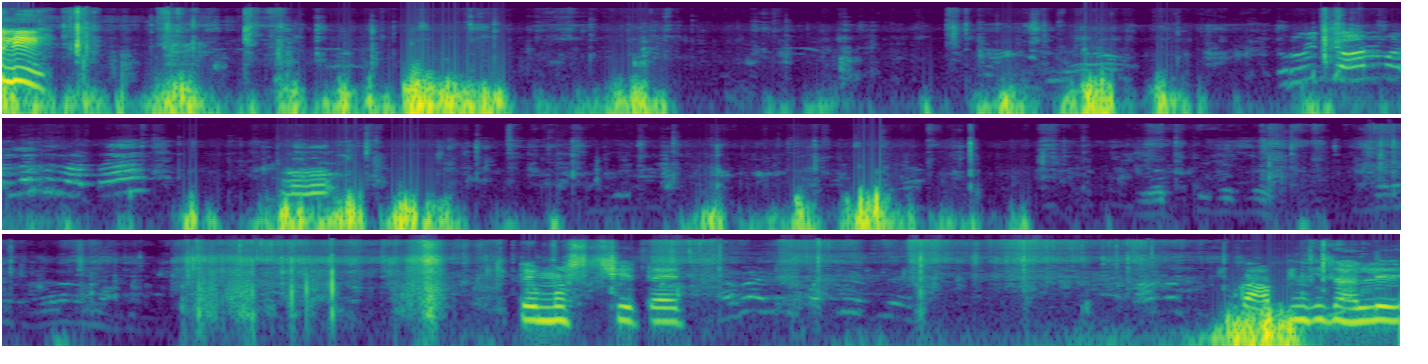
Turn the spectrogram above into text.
तितली मस्त शेत आहेत. कापणी झाले.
